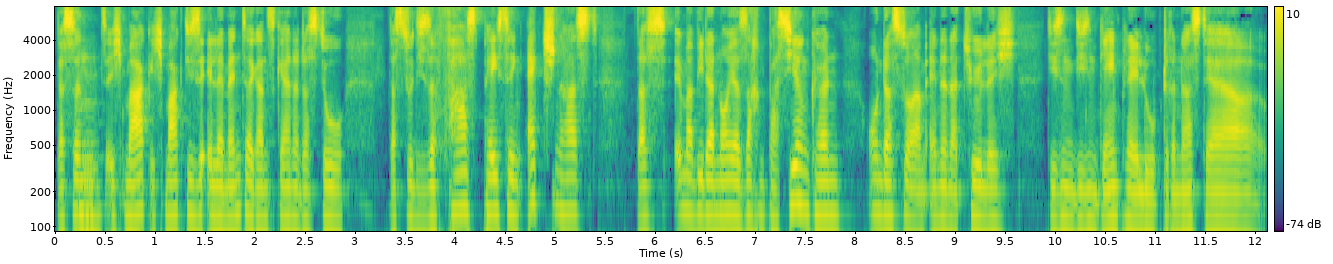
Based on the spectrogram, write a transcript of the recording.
Das sind, mhm. ich mag, ich mag diese Elemente ganz gerne, dass du, dass du diese fast-pacing Action hast, dass immer wieder neue Sachen passieren können und dass du am Ende natürlich diesen, diesen Gameplay-Loop drin hast, der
